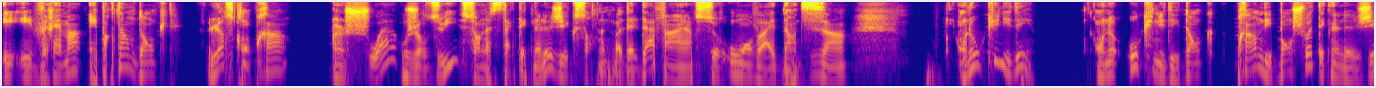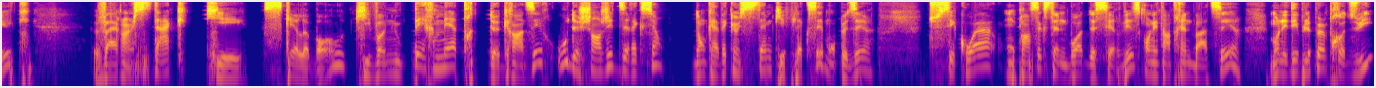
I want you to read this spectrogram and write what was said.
est, est vraiment importante. Donc, lorsqu'on prend un choix aujourd'hui sur notre stack technologique, sur notre modèle d'affaires, sur où on va être dans 10 ans. On n'a aucune idée. On n'a aucune idée. Donc, prendre des bons choix technologiques vers un stack qui est scalable, qui va nous permettre de grandir ou de changer de direction. Donc, avec un système qui est flexible, on peut dire, tu sais quoi, on pensait que c'était une boîte de service qu'on est en train de bâtir, mais on a développé un produit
